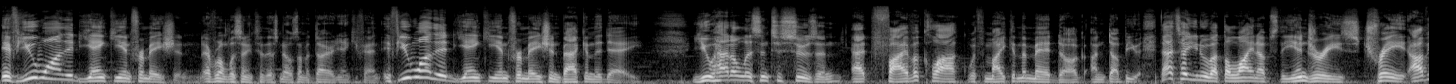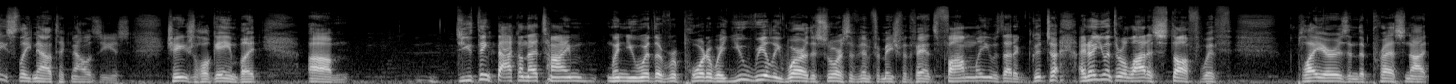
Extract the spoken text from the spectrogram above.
If you wanted Yankee information, everyone listening to this knows I'm a diehard Yankee fan. If you wanted Yankee information back in the day, you had to listen to Susan at five o'clock with Mike and the Mad Dog on W. That's how you knew about the lineups, the injuries, trade. Obviously, now technology has changed the whole game, but. Um, do you think back on that time when you were the reporter where you really were the source of information for the fans fondly? Was that a good time? I know you went through a lot of stuff with players and the press not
